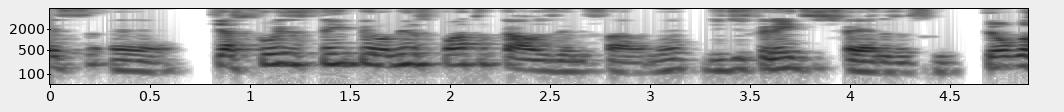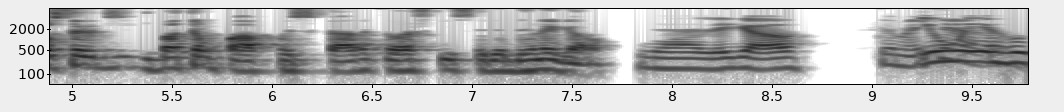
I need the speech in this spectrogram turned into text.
essa, é, que as coisas têm pelo menos quatro causas, ele fala, né? De diferentes esferas, assim. Então eu gostaria de, de bater um papo com esse cara, que eu acho que seria bem legal. É, legal. Também e um erro,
